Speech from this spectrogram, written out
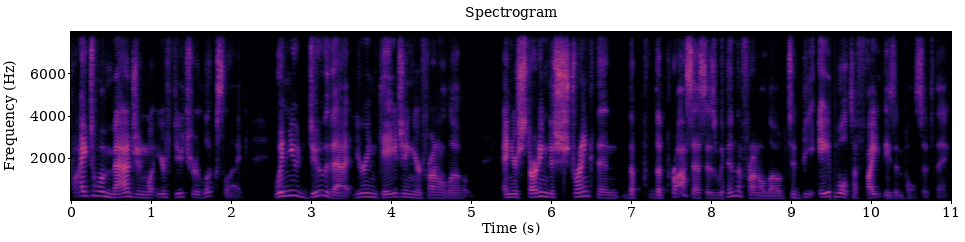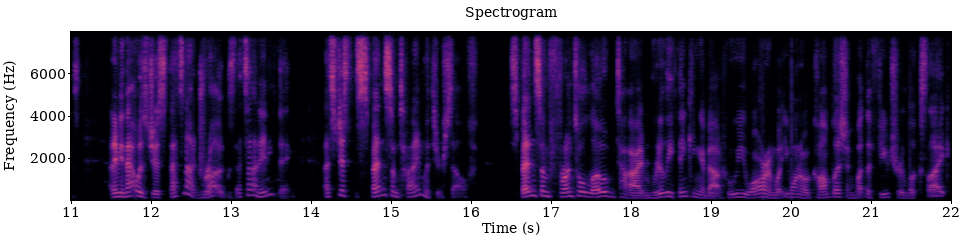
try to imagine what your future looks like when you do that you're engaging your frontal lobe and you're starting to strengthen the the processes within the frontal lobe to be able to fight these impulsive things. And I mean that was just that's not drugs, that's not anything. That's just spend some time with yourself. Spend some frontal lobe time really thinking about who you are and what you want to accomplish and what the future looks like.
